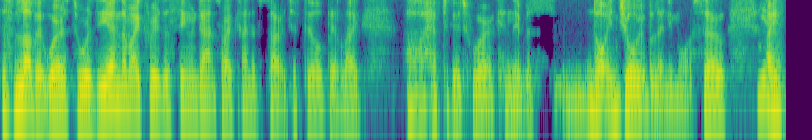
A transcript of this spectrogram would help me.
just love it. Whereas towards the end of my career as a singer and dancer i kind of started to feel a bit like oh, I have to go to work, and it was not enjoyable anymore. So yeah. I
